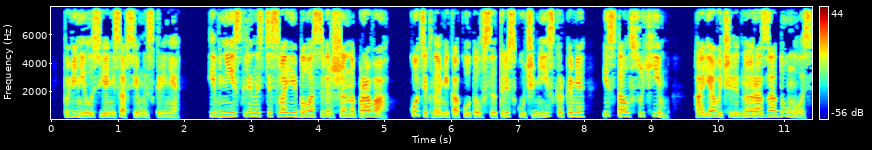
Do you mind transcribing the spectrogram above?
— повинилась я не совсем искренне и в неискренности своей была совершенно права. Котик на миг окутался трескучими искорками и стал сухим, а я в очередной раз задумалась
